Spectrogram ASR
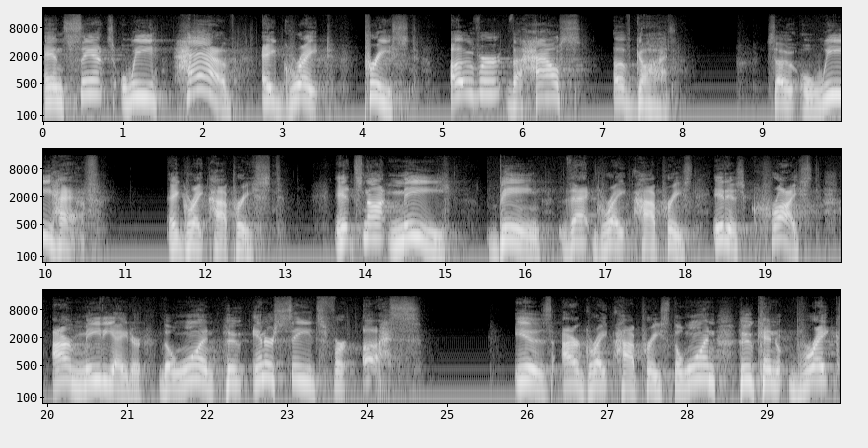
and since we have a great priest over the house of God, so we have a great high priest. It's not me being that great high priest, it is Christ, our mediator, the one who intercedes for us is our great high priest, the one who can break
